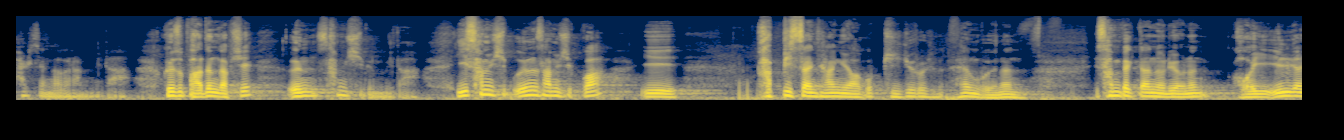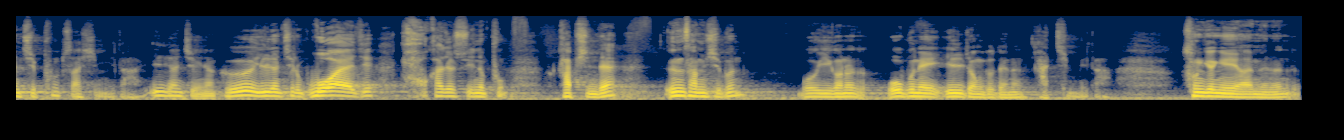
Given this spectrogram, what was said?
팔 생각을 합니다. 그래서 받은 값이 은 30입니다. 이 30, 은 30과 이 값비싼 향유하고 비교를 해보면은 300다누리오는 거의 1년치 품삯입니다. 1년치 그냥 그 1년치를 모아야지 겨우 가질 수 있는 품, 값인데 은 30은 뭐 이거는 5분의 1 정도 되는 가치입니다. 성경에 의하면은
